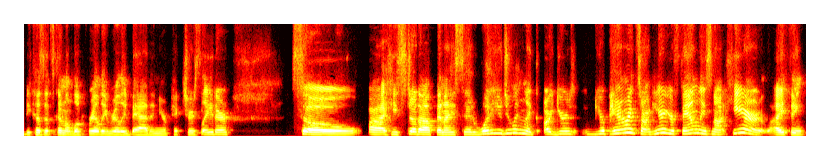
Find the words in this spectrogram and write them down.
because it's going to look really, really bad in your pictures later. So uh, he stood up and I said, "What are you doing? Like, are your your parents aren't here? Your family's not here." I think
